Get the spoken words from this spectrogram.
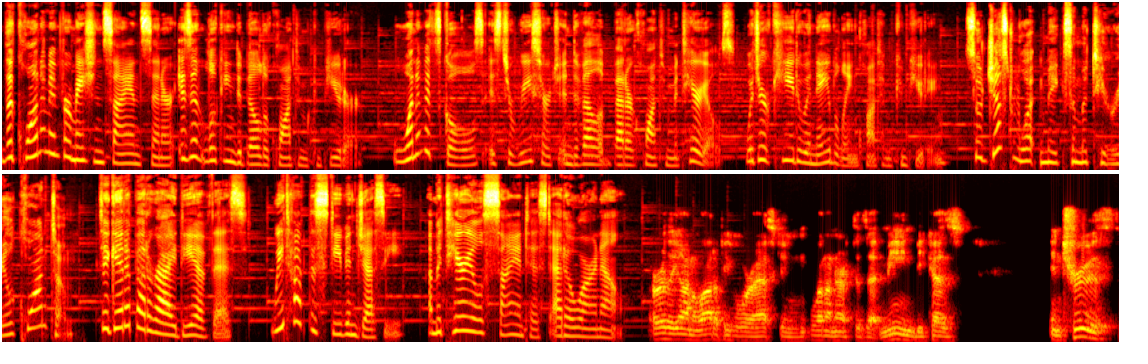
The Quantum Information Science Center isn't looking to build a quantum computer. One of its goals is to research and develop better quantum materials, which are key to enabling quantum computing. So, just what makes a material quantum? To get a better idea of this, we talked to Stephen Jesse, a materials scientist at ORNL. Early on, a lot of people were asking, what on earth does that mean? Because in truth,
